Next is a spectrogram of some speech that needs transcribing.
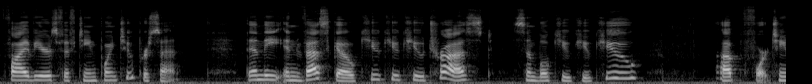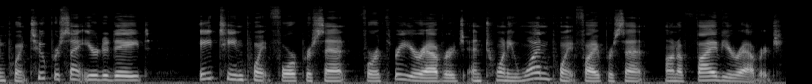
five years, 15.2%. Then the Invesco QQQ Trust, symbol QQQ, up 14.2% year to date, 18.4% for a three year average, and 21.5% on a five year average.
